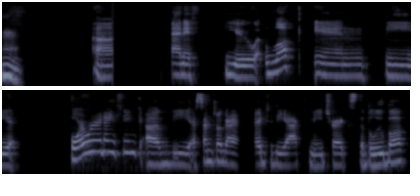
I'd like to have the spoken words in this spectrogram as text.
Hmm. Um, and if you look in the foreword, I think, of the Essential Guide to the ACT Matrix, the blue book.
